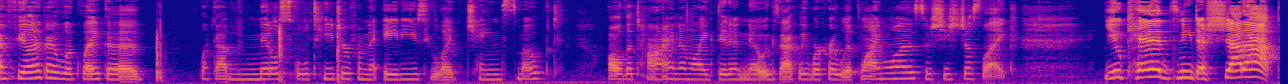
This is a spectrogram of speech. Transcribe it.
I feel like I look like a like a middle school teacher from the 80s who like chain smoked all the time and like didn't know exactly where her lip line was. So she's just like, "You kids need to shut up."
